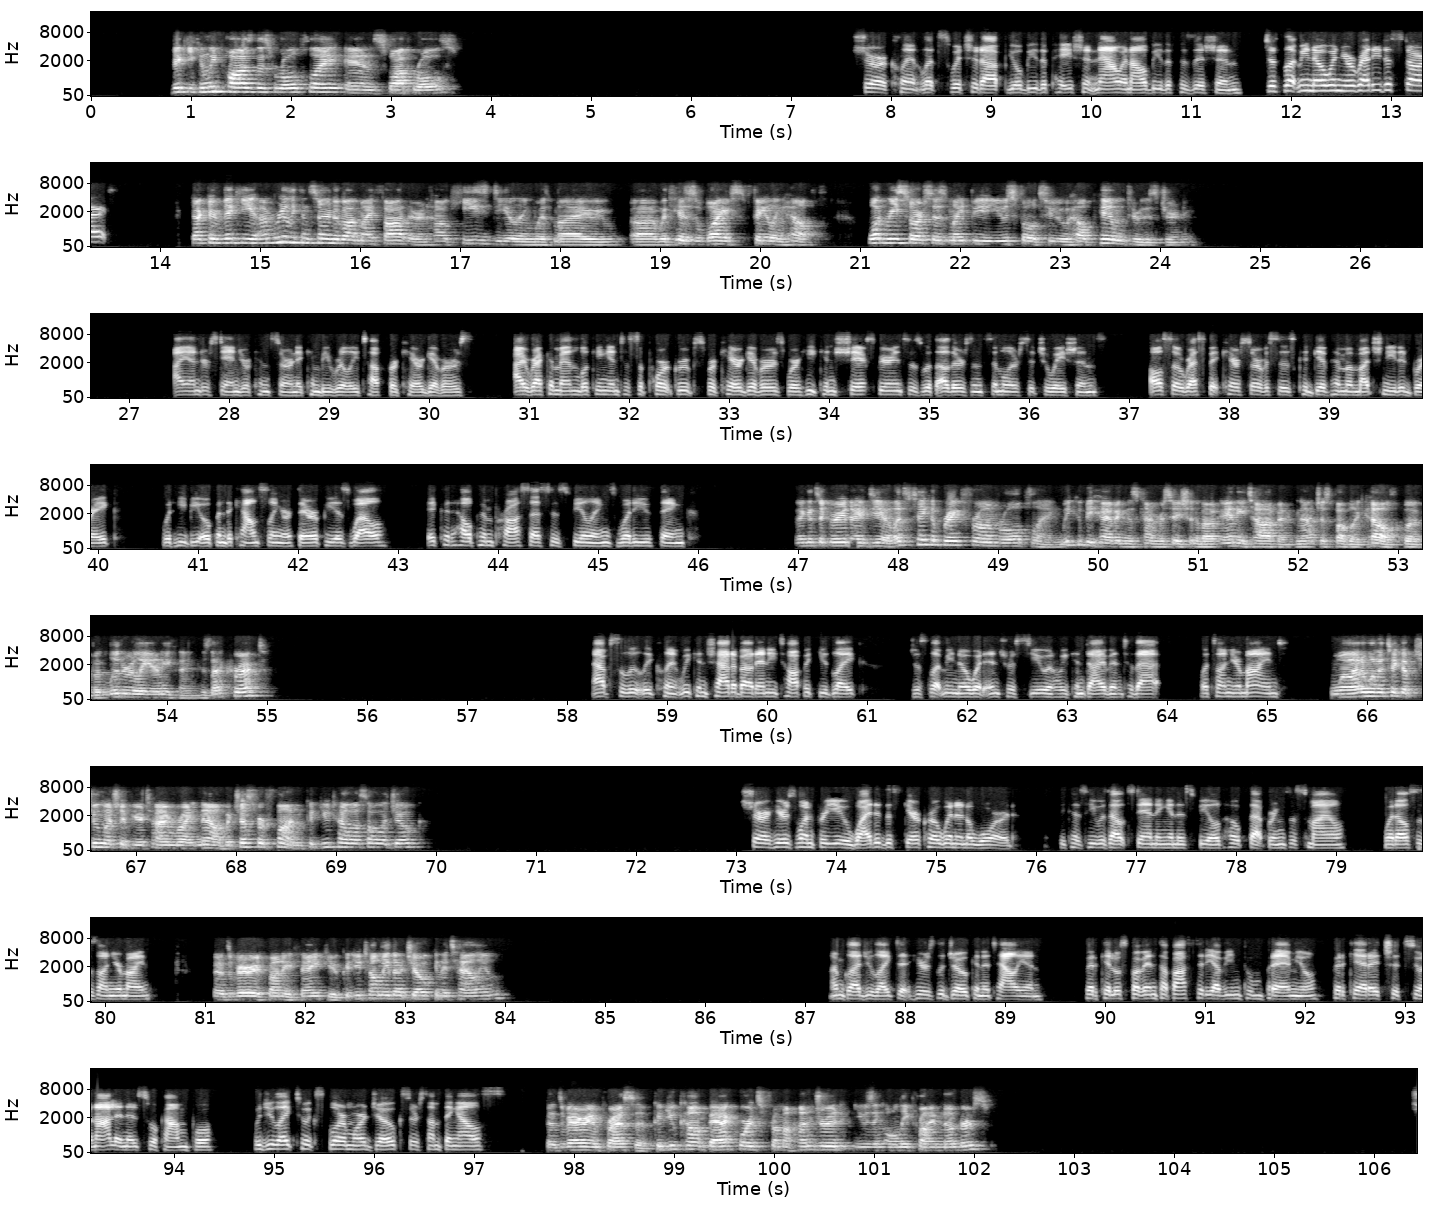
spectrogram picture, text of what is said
Vicki, can we pause this role play and swap roles? Sure, Clint, let's switch it up. You'll be the patient now and I'll be the physician. Just let me know when you're ready to start. Dr. Vicky, I'm really concerned about my father and how he's dealing with my uh, with his wife's failing health. What resources might be useful to help him through this journey? I understand your concern. It can be really tough for caregivers. I recommend looking into support groups for caregivers where he can share experiences with others in similar situations. Also, respite care services could give him a much needed break. Would he be open to counseling or therapy as well? It could help him process his feelings. What do you think? I think it's a great idea. Let's take a break from role playing. We could be having this conversation about any topic, not just public health, but but literally anything. Is that correct? Absolutely, Clint. We can chat about any topic you'd like. Just let me know what interests you and we can dive into that. What's on your mind? Well, I don't want to take up too much of your time right now, but just for fun, could you tell us all a joke? Sure, here's one for you. Why did the Scarecrow win an award? Because he was outstanding in his field. Hope that brings a smile. What else is on your mind? That's very funny. Thank you. Could you tell me that joke in Italian? I'm glad you liked it. Here's the joke in Italian. Perché lo Spaventapasseri ha vinto un premio? Perché era eccezionale nel suo campo. Would you like to explore more jokes or something else? That's very impressive. Could you count backwards from 100 using only prime numbers?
